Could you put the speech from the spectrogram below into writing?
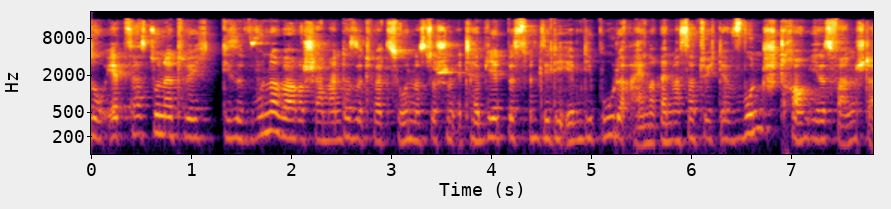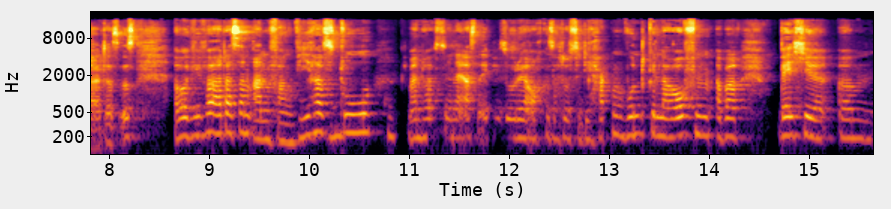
So, jetzt hast du natürlich diese wunderbare, charmante Situation, dass du schon etabliert bist und sie dir eben die Bude einrennen, was natürlich der Wunschtraum jedes Veranstalters ist. Aber wie war das am Anfang? Wie hast du, ich meine, du hast in der ersten Episode ja auch gesagt, du hast dir die Hacken wund gelaufen, aber welche, ähm,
